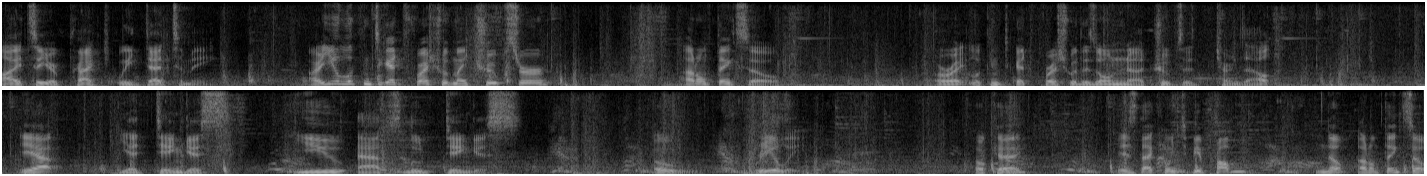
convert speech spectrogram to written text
I'd say you're practically dead to me. Are you looking to get fresh with my troops, sir? I don't think so. Alright, looking to get fresh with his own uh, troops, it turns out. Yep. Yeah, dingus. You absolute dingus. Oh, really? Okay. Is that going to be a problem? Nope, I don't think so.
